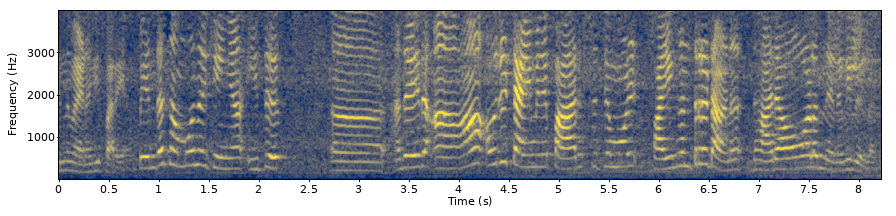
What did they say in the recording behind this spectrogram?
എന്ന് വേണമെങ്കിൽ പറയാം. അപ്പൊ എന്താ സംഭവം എന്ന് വെച്ച് കഴിഞ്ഞാൽ ഇത് അതായത് ആ ഒരു ടൈമിന് പാരസെറ്റമോൾ ഫൈവ് ഹൺഡ്രഡ് ആണ് ധാരാളം നിലവിലുള്ളത്.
